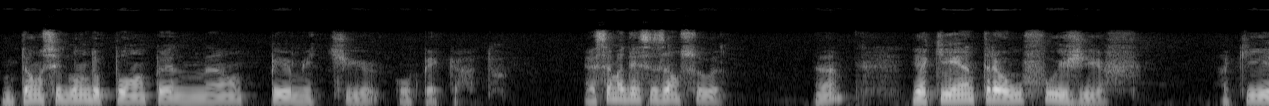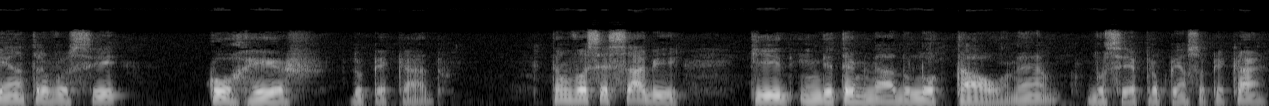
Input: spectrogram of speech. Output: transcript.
Então, o segundo ponto é não permitir o pecado. Essa é uma decisão sua. Né? E aqui entra o fugir. Aqui entra você correr do pecado. Então, você sabe que em determinado local né, você é propenso a pecar?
